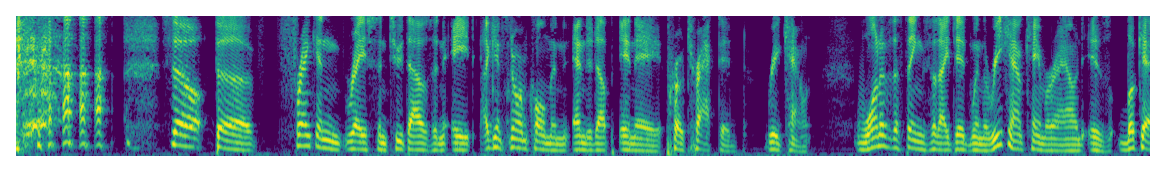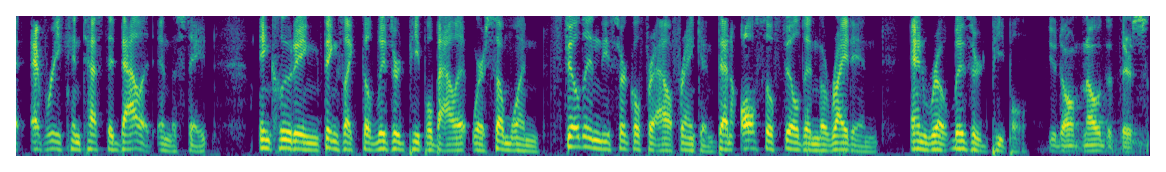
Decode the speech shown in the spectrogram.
so the Franken race in 2008 against Norm Coleman ended up in a protracted recount one of the things that I did when the recount came around is look at every contested ballot in the state, including things like the lizard people ballot, where someone filled in the circle for Al Franken, then also filled in the write in and wrote lizard people. You don't know that there's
